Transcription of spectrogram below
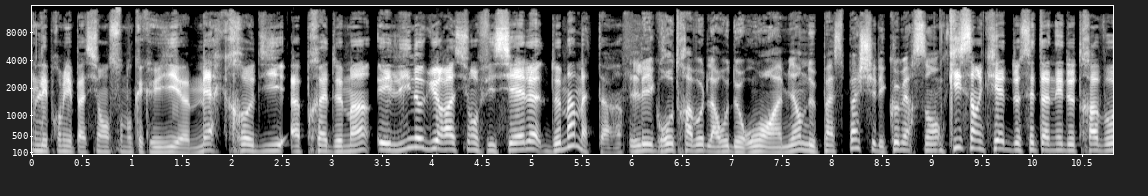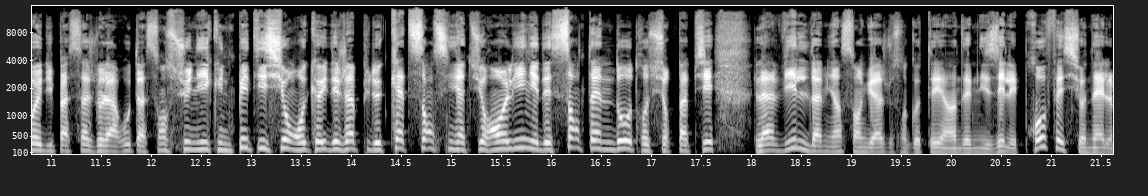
Les premiers patients sont donc accueillis euh, mercredi après-demain et l'inauguration officielle demain matin. Les gros travaux de la route de Rouen à Amiens ne passent pas chez les commerçants. Qui s'inquiètent de cette année de travaux et du passage de la route à sens unique? Une pétition recueille déjà plus de 400 signatures en ligne et des centaines d'autres sur papier. La ville d'Amiens s'engage de son côté à indemniser les professionnels.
